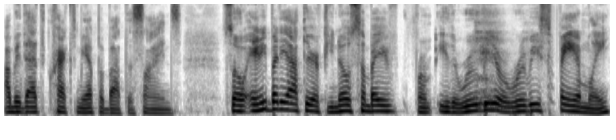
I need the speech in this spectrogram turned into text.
I mean that cracks me up about the signs. So anybody out there, if you know somebody from either Ruby or Ruby's family,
